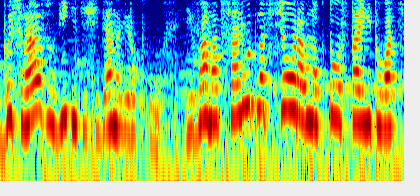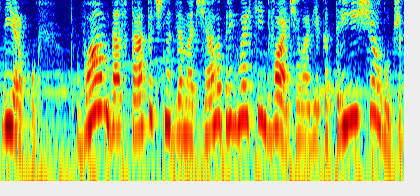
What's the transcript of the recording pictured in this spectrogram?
Вы сразу видите себя наверху. и вам абсолютно все равно, кто стоит у вас сверху. Вам достаточно для начала пригласить два человека, три еще лучше.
